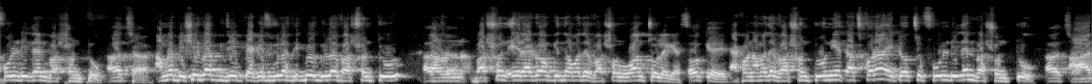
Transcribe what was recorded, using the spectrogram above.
ফুল ডিজাইন ভার্সন টু আচ্ছা। আমরা বেশিরভাগ যে প্যাকেজগুলো দেখব ওইগুলো ভার্সন টু কারণ ভার্সন এর আগেও কিন্তু আমাদের ভার্সন ওয়ান চলে গেছে। ওকে এখন আমাদের ভার্সন টু নিয়ে কাজ করা এটা হচ্ছে ফুল ডিজাইন ভার্সন টু আচ্ছা। আর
